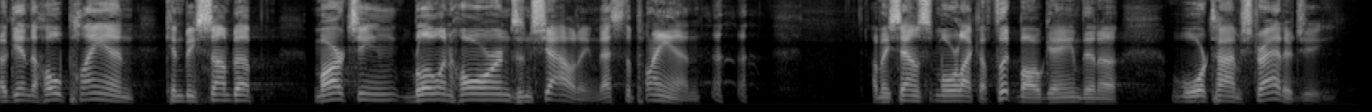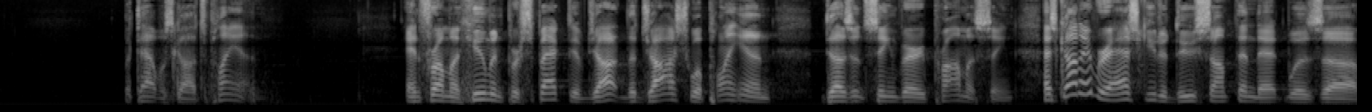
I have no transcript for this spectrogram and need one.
Again, the whole plan can be summed up marching, blowing horns, and shouting. That's the plan. I mean, sounds more like a football game than a wartime strategy. But that was God's plan. And from a human perspective, the Joshua plan doesn't seem very promising. Has God ever asked you to do something that was uh,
